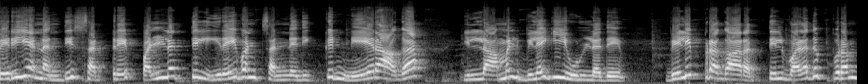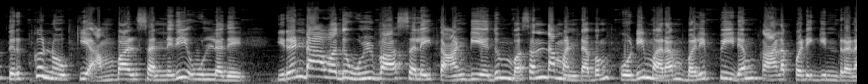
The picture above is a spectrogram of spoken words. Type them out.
பெரிய நந்தி சற்றே பள்ளத்தில் இறைவன் சன்னதிக்கு நேராக இல்லாமல் விலகியுள்ளது. வெளிப்பிரகாரத்தில் வலதுபுறம் தெற்கு நோக்கி அம்பாள் சன்னதி உள்ளது. இரண்டாவது உள்வாசலை தாண்டியதும் வசந்த மண்டபம் கொடிமரம் பலிப்பீடம் காணப்படுகின்றன.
